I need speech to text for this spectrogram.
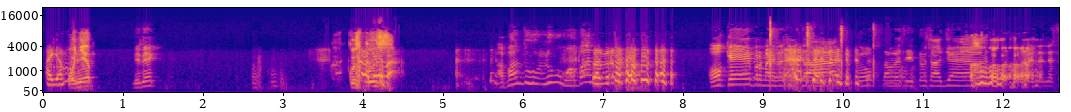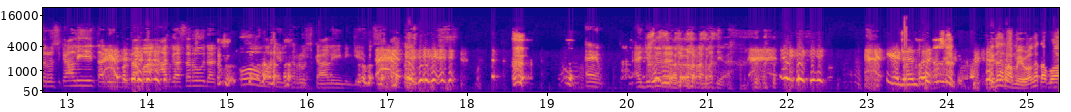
Ayam. Monyet, Bebek. kus-kus. Apaan tuh? Lu ngomong apaan? Oke, permainan selesai. Cukup sampai situ saja. Permainannya seru sekali. Tadi yang pertama agak seru dan oh makin seru sekali ini game. Eh, eh jujur ya, lu norak banget ya. Tuh. Kita rame banget apa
